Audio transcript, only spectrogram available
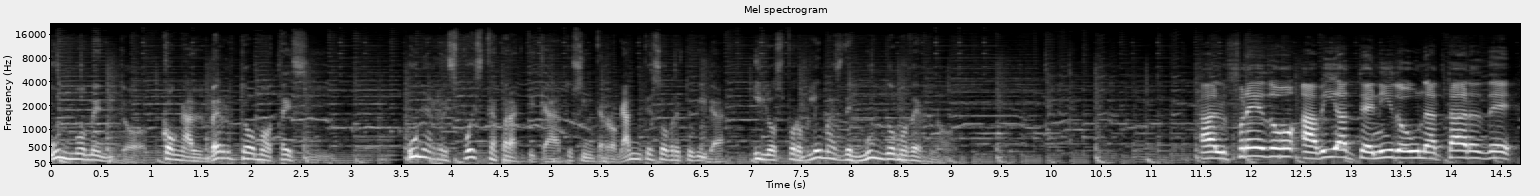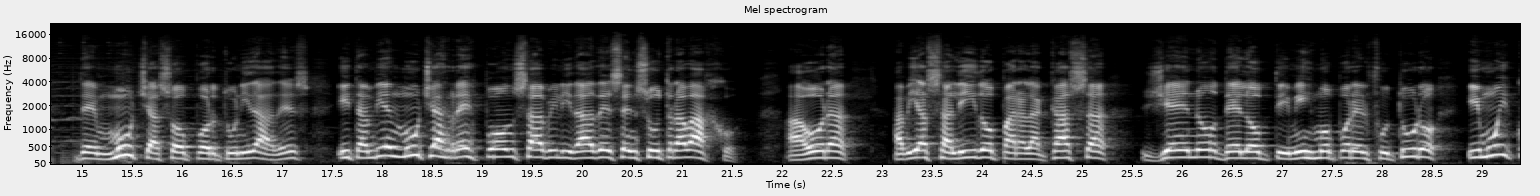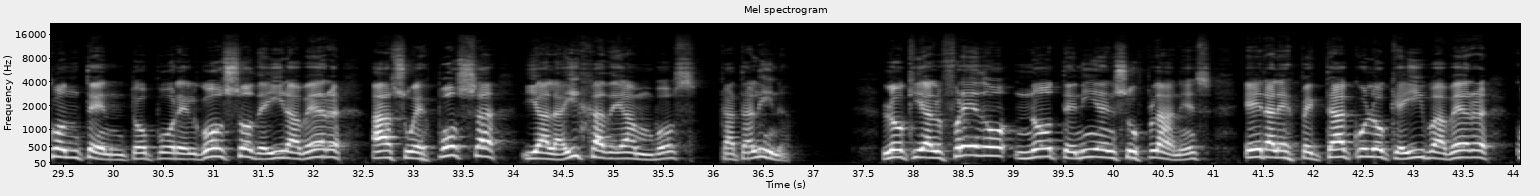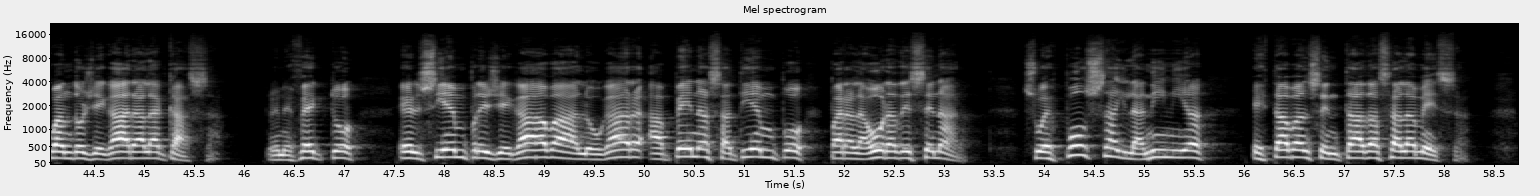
Un momento con Alberto Motesi. Una respuesta práctica a tus interrogantes sobre tu vida y los problemas del mundo moderno. Alfredo había tenido una tarde de muchas oportunidades y también muchas responsabilidades en su trabajo. Ahora había salido para la casa lleno del optimismo por el futuro y muy contento por el gozo de ir a ver a su esposa y a la hija de ambos, Catalina. Lo que Alfredo no tenía en sus planes era el espectáculo que iba a ver cuando llegara a la casa. En efecto, él siempre llegaba al hogar apenas a tiempo para la hora de cenar. Su esposa y la niña estaban sentadas a la mesa.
